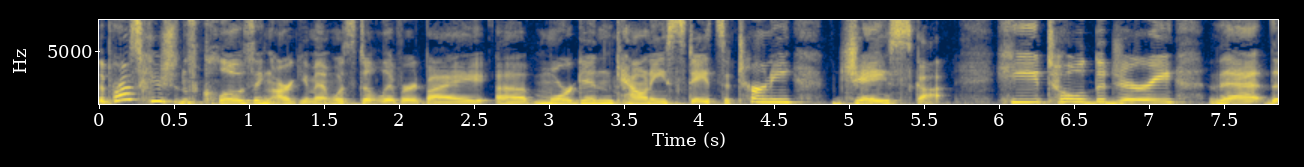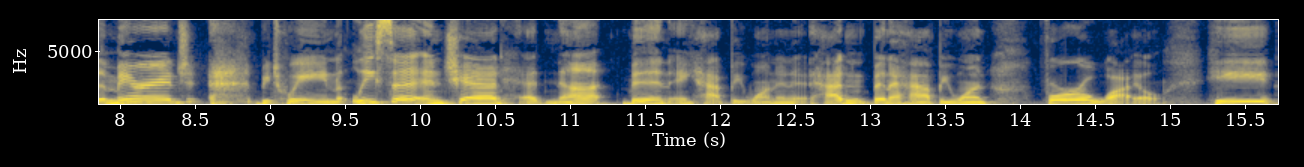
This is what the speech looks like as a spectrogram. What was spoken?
The prosecution's closing argument was delivered by uh, Morgan County State's Attorney Jay Scott. He told the jury that the marriage between Lisa and Chad had not been a happy one, and it hadn't been a happy one for a while. He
